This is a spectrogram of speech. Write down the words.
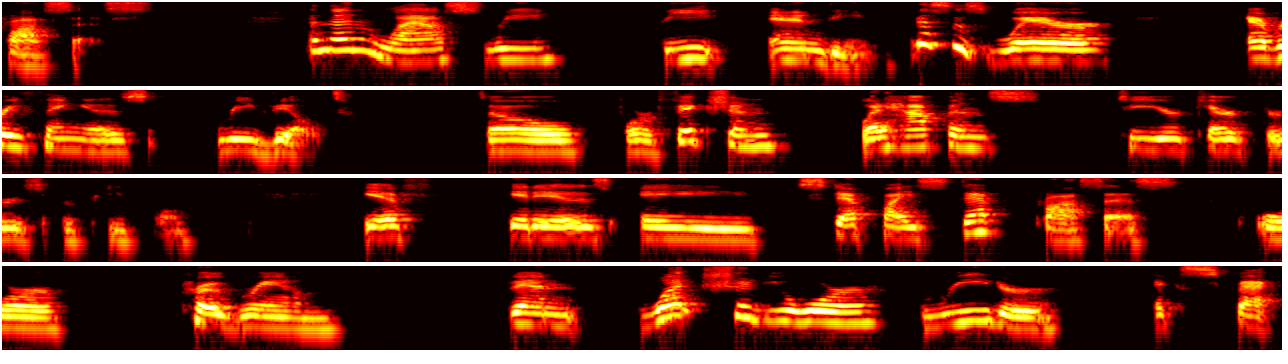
process. And then lastly, the ending. This is where everything is revealed. So for fiction, what happens to your characters or people? If it is a step by step process or program, then what should your reader expect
